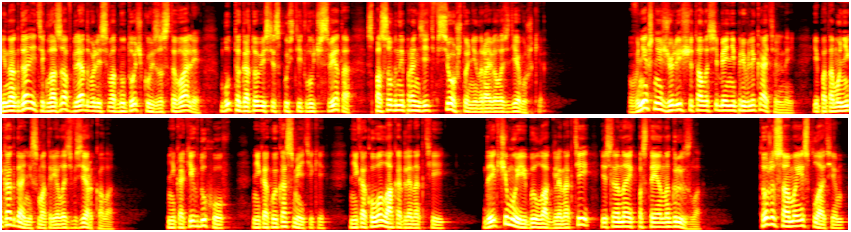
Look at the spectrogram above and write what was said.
Иногда эти глаза вглядывались в одну точку и застывали, будто готовясь испустить луч света, способный пронзить все, что не нравилось девушке. Внешне Жюли считала себя непривлекательной и потому никогда не смотрелась в зеркало. Никаких духов, никакой косметики, никакого лака для ногтей. Да и к чему ей был лак для ногтей, если она их постоянно грызла? То же самое и с платьем.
